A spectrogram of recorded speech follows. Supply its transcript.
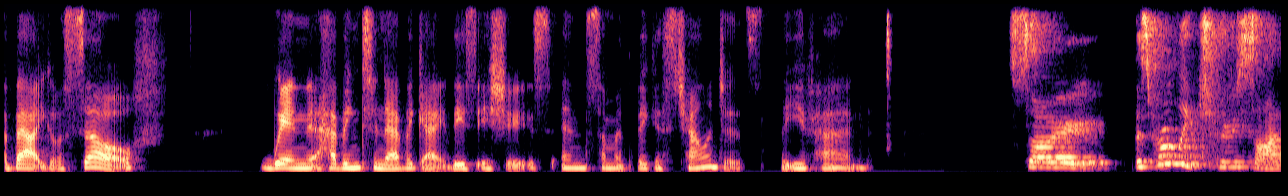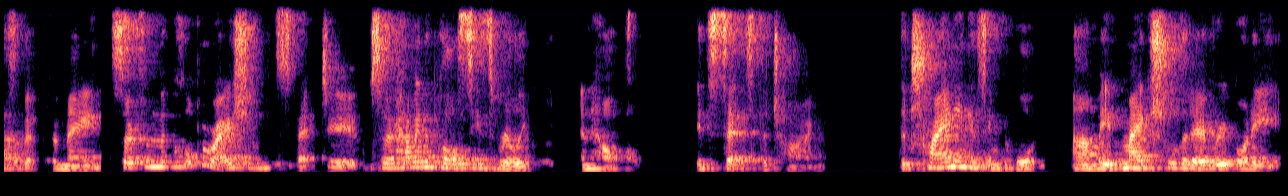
about yourself when having to navigate these issues and some of the biggest challenges that you've had? So there's probably two sides of it for me. So from the corporation perspective, so having the policy is really good and helpful. It sets the tone. The training is important. Um, it makes sure that everybody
